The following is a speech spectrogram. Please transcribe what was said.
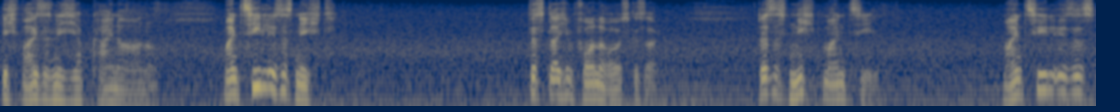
Ich weiß es nicht, ich habe keine Ahnung. Mein Ziel ist es nicht. Das gleich im Vorne raus gesagt. Das ist nicht mein Ziel. Mein Ziel ist es,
